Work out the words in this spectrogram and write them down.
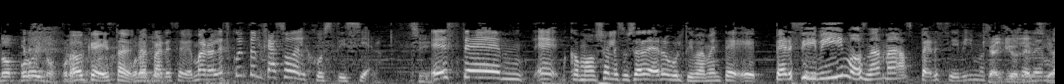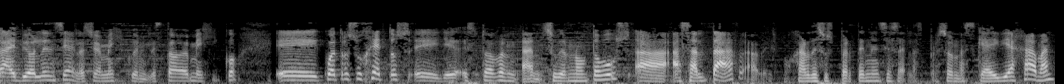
No, por hoy no. Por hoy Ok, no. está bien, Por me ayer. parece bien. Bueno, les cuento el caso del justiciero. Sí. Este, mm, eh, como suele suceder últimamente, eh, percibimos nada más, percibimos Que hay violencia. hay violencia en la Ciudad de México, en el Estado de México. Eh, cuatro sujetos eh, estaban, a- subieron a un autobús a asaltar, a despojar de sus pertenencias a las personas que ahí viajaban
